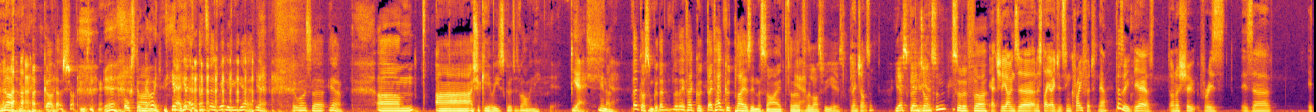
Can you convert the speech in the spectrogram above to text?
no, no. God, that was shocking, isn't it? Yeah, ball's still Um, going. yeah, yeah. That's a really, yeah, yeah. It was, uh, yeah. Um, uh, Shaqiri's good as well, isn't he? Yeah. Yes. You know, Yeah. they've got some good. They've, they've had good. They've had good players in the side for Yeah. for the last few years. Glenn Johnson. Yes, Glenn Johnson, sort of. Uh, He actually owns uh, an estate agents in Crayford now. does he? Yeah, on a shoot for his his uh, it,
